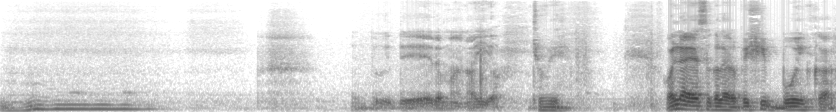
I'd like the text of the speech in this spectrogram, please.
Hum. É doideira, mano. Aí, ó. Deixa eu ver. Olha essa, galera, peixe boi, cara.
